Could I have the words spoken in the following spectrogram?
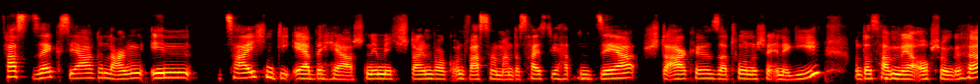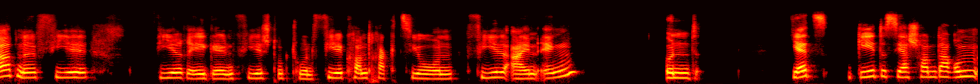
fast sechs Jahre lang in Zeichen, die er beherrscht, nämlich Steinbock und Wassermann. Das heißt, wir hatten sehr starke saturnische Energie und das haben wir auch schon gehört. Ne? Viel, viel Regeln, viel Strukturen, viel Kontraktion, viel Einengen. Und jetzt geht es ja schon darum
